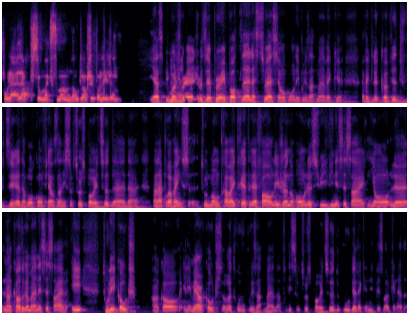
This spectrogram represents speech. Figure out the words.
faut la, la pousser au maximum. Donc, lâchez pas les jeunes. Yes, puis moi, je, veux, dire, peu importe la, situation qu'on est présentement avec, euh, avec le COVID, je vous dirais d'avoir confiance dans les structures sport-études euh, dans, la province. Tout le monde travaille très, très fort. Les jeunes ont le suivi nécessaire, ils ont l'encadrement nécessaire et tous les coachs encore et les meilleurs coachs se retrouvent présentement dans toutes les structures sport-études ou de l'Académie de Baseball Canada.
